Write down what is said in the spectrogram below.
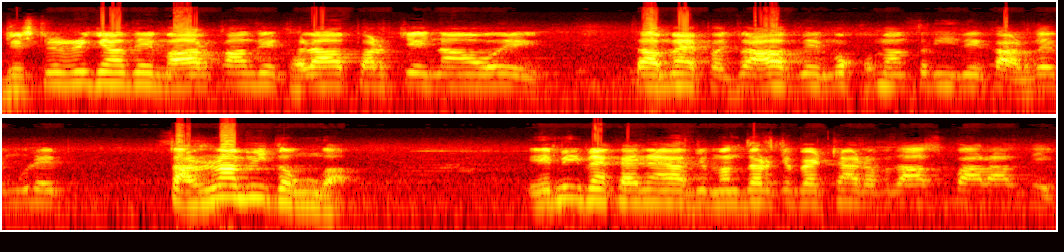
ਡਿਸਟਰੀਆਂ ਦੇ ਮਾਲਕਾਂ ਦੇ ਖਿਲਾਫ ਪਰਚੇ ਨਾ ਹੋਏ ਤਾਂ ਮੈਂ ਪੰਜਾਬ ਦੇ ਮੁੱਖ ਮੰਤਰੀ ਦੇ ਘਰ ਦੇ ਮੂਹਰੇ ਧਰਨਾ ਵੀ ਦਊਂਗਾ। ਇਹ ਵੀ ਮੈਂ ਕਹਿੰਦਾ ਅੱਜ ਮੰਦਰ 'ਚ ਬੈਠਾ ਰਵਿਦਾਸ ਮਹਾਰਾਜ ਦੇ,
